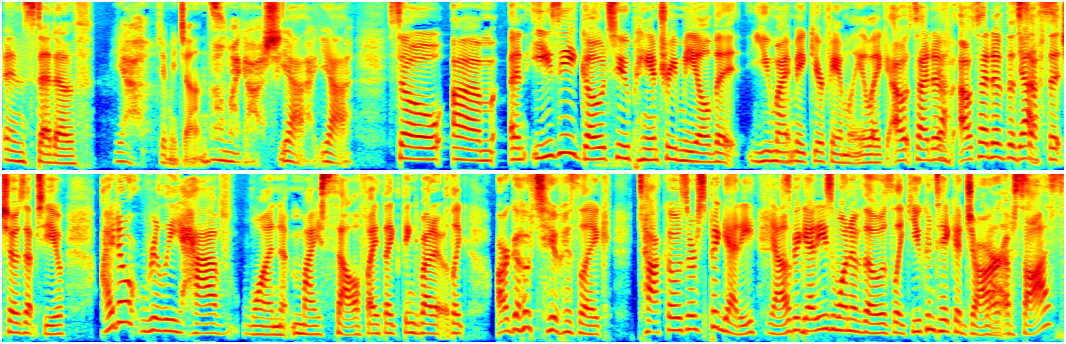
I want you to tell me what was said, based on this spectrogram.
instead of Yeah. Jimmy John's. Oh my gosh. Yeah. Yeah. So, um, an easy go to pantry meal that you might make your family, like outside of, outside of the Yes. stuff that shows up to you. I don't really have one myself. I like think about it like our go to is like tacos or spaghetti. Yeah. Spaghetti is one of those, like you can take a jar of sauce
